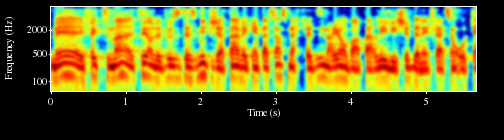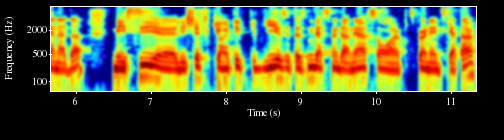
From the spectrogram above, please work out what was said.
Mais effectivement, tu sais, on l'a vu aux États-Unis, puis j'attends avec impatience mercredi. Mario, on va en parler les chiffres de l'inflation au Canada. Mais si les chiffres qui ont été publiés aux États-Unis la semaine dernière sont un petit peu un indicateur,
